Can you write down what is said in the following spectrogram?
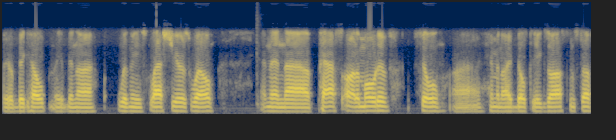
They're a big help. They've been uh, with me last year as well. And then uh, Pass Automotive, Phil, uh, him and I built the exhaust and stuff.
